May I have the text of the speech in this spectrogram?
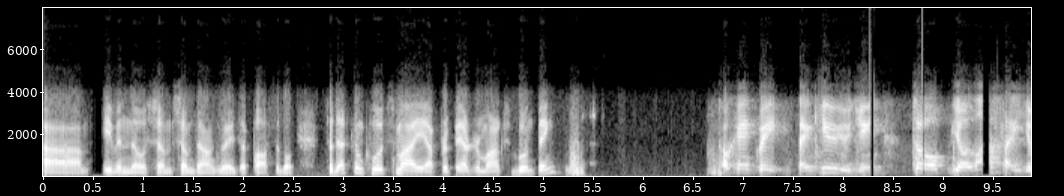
um, even though some, some downgrades are possible. So that concludes my uh, prepared remarks. Boon Ping. Okay, great. Thank you, Eugene. So your last slide, you,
